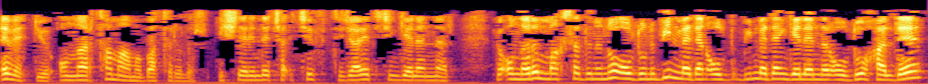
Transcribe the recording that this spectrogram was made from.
Evet diyor onlar tamamı batırılır. İşlerinde çift ticaret için gelenler ve onların maksadının ne olduğunu bilmeden bilmeden gelenler olduğu halde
